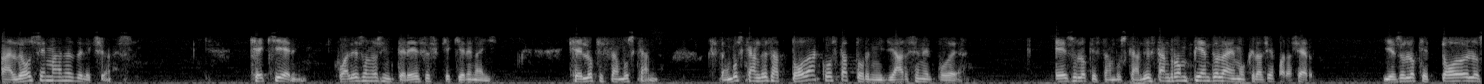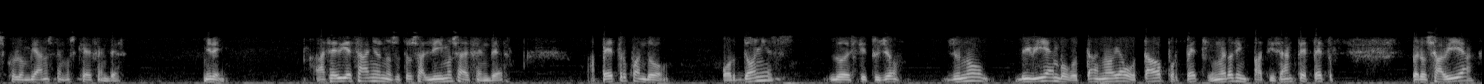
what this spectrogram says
a dos semanas de elecciones. ¿Qué quieren? ¿Cuáles son los intereses que quieren ahí? ¿Qué es lo que están buscando? Lo que están buscando es a toda costa atornillarse en el poder. Eso es lo que están buscando. Están rompiendo la democracia para hacerlo. Y eso es lo que todos los colombianos tenemos que defender. Miren, hace 10 años nosotros salimos a defender a Petro cuando Ordóñez lo destituyó. Yo no vivía en Bogotá, no había votado por Petro, no era simpatizante de Petro, pero sabía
